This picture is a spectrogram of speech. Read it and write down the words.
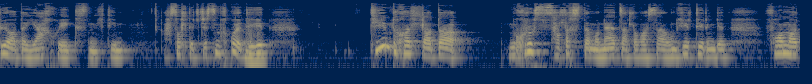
Би одоо яах вэ гэсэн нэг тийм асуулт ирж ирсэн байхгүй. Тэгээд тийм тохиолдол одоо нөхрөөс салах хэрэгтэй мó найз залуугаасаа үнэхээр тэр ингээд фомо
